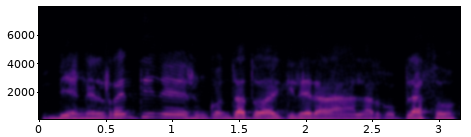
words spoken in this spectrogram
Bien, el renting es un contrato de alquiler a largo plazo,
